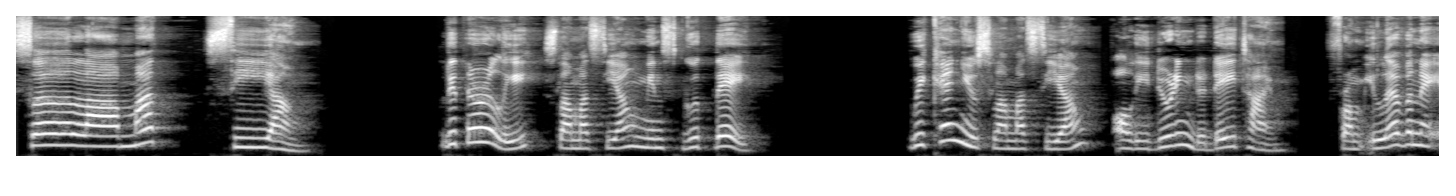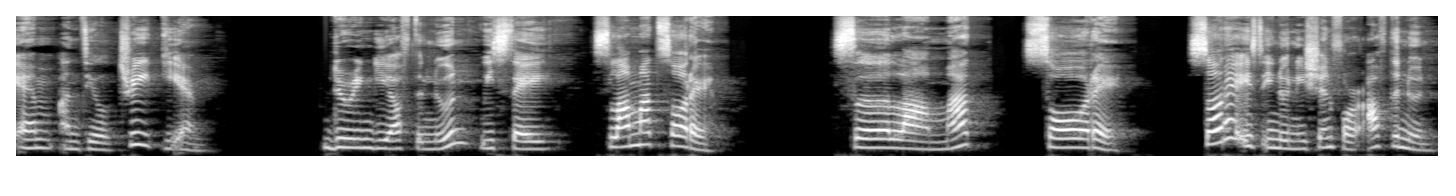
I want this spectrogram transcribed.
Selamat siang. Literally, selamat siang means good day. We can use selamat siang only during the daytime from 11 a.m. until 3 p.m. During the afternoon, we say selamat sore. Selamat sore. Sore is Indonesian for afternoon,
